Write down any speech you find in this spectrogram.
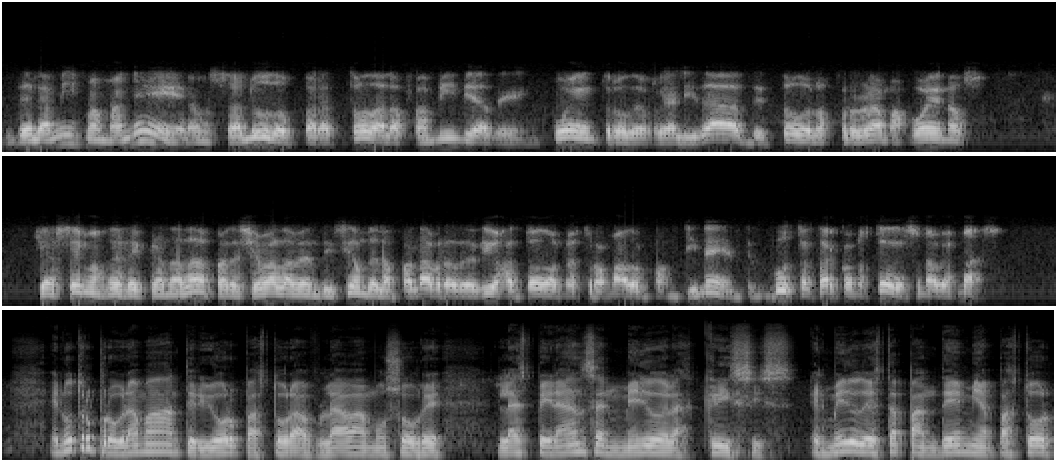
de la misma manera, un saludo para toda la familia de Encuentro, de Realidad, de todos los programas buenos que hacemos desde Canadá para llevar la bendición de la palabra de Dios a todo nuestro amado continente. Un gusto estar con ustedes una vez más. En otro programa anterior, Pastor, hablábamos sobre la esperanza en medio de las crisis, en medio de esta pandemia, Pastor.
